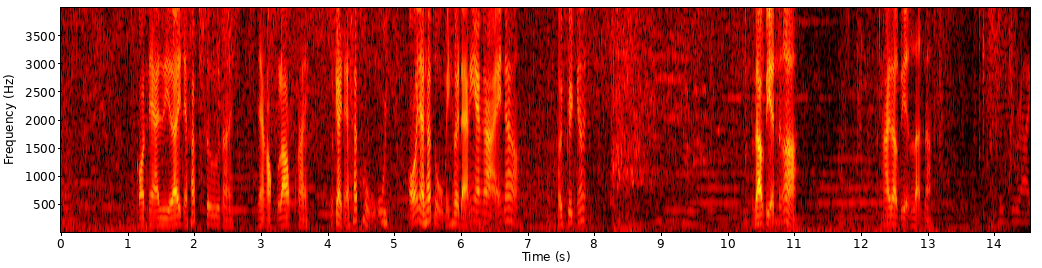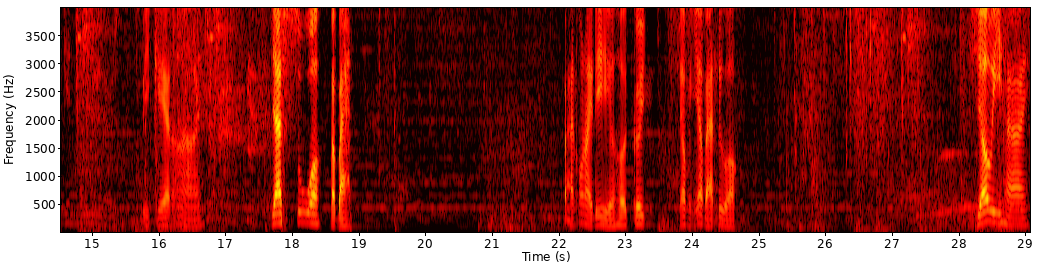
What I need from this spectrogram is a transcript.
Còn nhà gì đây? Nhà pháp sư này, nhà ngọc long này. Với cả nhà sát thủ. Ui, có nhà sát thủ mình hơi đáng e ngại ấy nhá. Hơi kinh ấy giao điện nữa à? Hai giao điện lận à? Bike nữa này yasua và bạn bán con này đi thì hơi kinh. Nhưng mình nghĩ là bán được. Joey hai.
